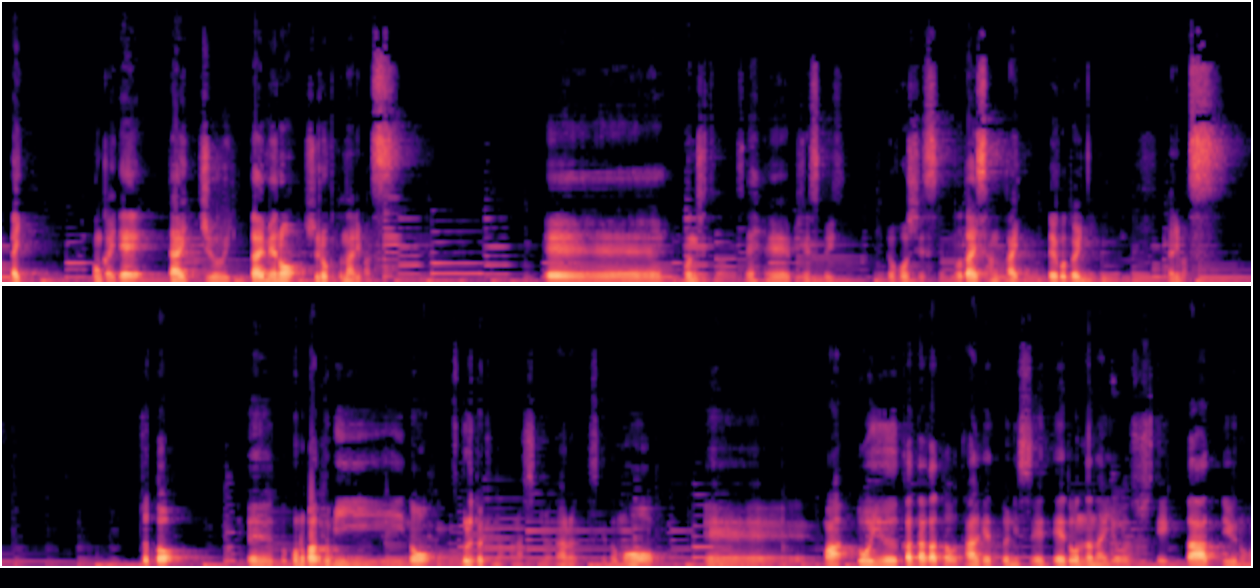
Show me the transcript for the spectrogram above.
う。はい。今回で第11回目の収録となります。えー、本日はですね、えー、ビジネスクイズ情報システムの第3回ということになります。ちょっと、えっ、ー、と、この番組の作る時の話にはなるんですけども、えー、まあ、どういう方々をターゲットに据えて、どんな内容をしていくかっていうのを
